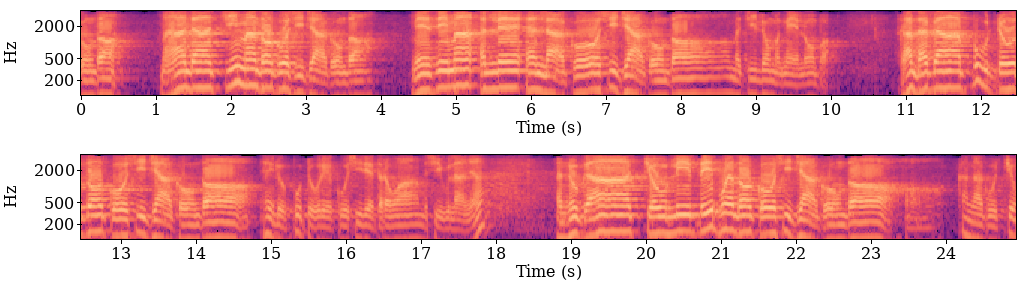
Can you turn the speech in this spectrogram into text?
ကုန်သောမဟာတာကြီးမားသောကိုရှိကြကုန်သောမေစီမအလေအလကိုရှိကြကုန်သောမကြည်လွန်မငယ်လွန်ပေါ့ရတကပုတုသောကိုရှိကြကုန်သောအဲ့လိုပုတုတဲ့ကိုရှိတဲ့တရားဝါမရှိဘူးလားဗျာ အနုကကြုံလီသေးဖွဲသောကိုရှိကြကုန်သောခန္ဓာကိုကြုံ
